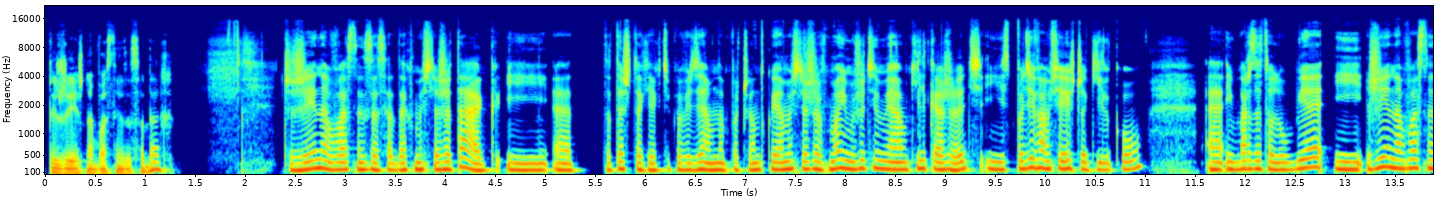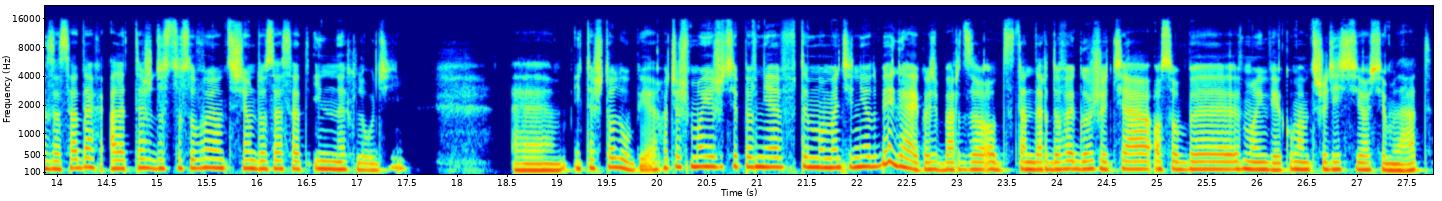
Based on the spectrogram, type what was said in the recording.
Ty żyjesz na własnych zasadach? Czy żyję na własnych zasadach? Myślę, że tak. I e, to też tak jak ci powiedziałam na początku, ja myślę, że w moim życiu miałam kilka żyć i spodziewam się jeszcze kilku e, i bardzo to lubię i żyję na własnych zasadach, ale też dostosowując się do zasad innych ludzi. E, I też to lubię. Chociaż moje życie pewnie w tym momencie nie odbiega jakoś bardzo od standardowego życia osoby w moim wieku. Mam 38 lat.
